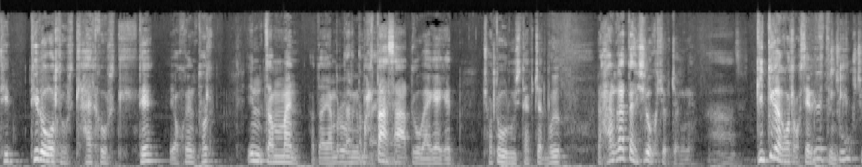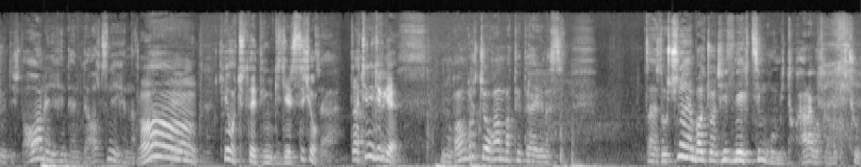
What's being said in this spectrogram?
тэр уул хүртэл хайрах хүртэл те явахын тулд энэ зам маань одоо ямар нэгэн бартаа саадгүй байгаа гэд чулуун өргөж тавьчаад буюу хангаатаа хишрээ өгч явж байгаа гинэ. Аа. Гэдэг агуулга бас чи юм. үгч байдаг шүү дээ. Овооны ихэнх танд, олзны ихэнх надад. Аа, тийм учиртай ингэж ярьсан шүү. За. Чиний жиргээ. Гонгорч Угаанбат гэдэг хаягнаас За өчнөө юм болж болж хил нээгдсэн юм хөө мэдэх хараг болох мэдчихв.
